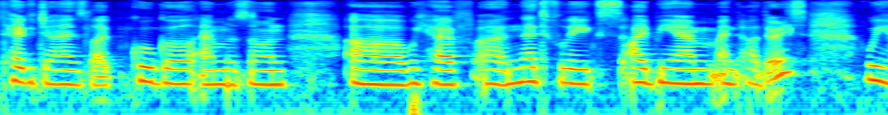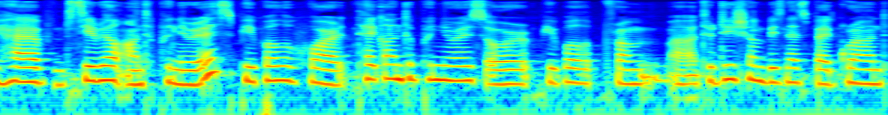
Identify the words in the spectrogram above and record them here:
tech giants like Google, Amazon. Uh, we have uh, Netflix, IBM, and others. We have serial entrepreneurs, people who are tech entrepreneurs or people from uh, traditional business background.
